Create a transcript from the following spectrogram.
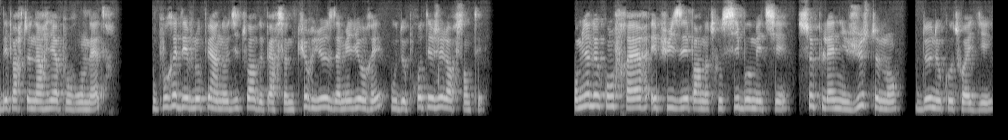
des partenariats pourront naître, vous pourrez développer un auditoire de personnes curieuses d'améliorer ou de protéger leur santé. Combien de confrères, épuisés par notre si beau métier, se plaignent justement de ne côtoyer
